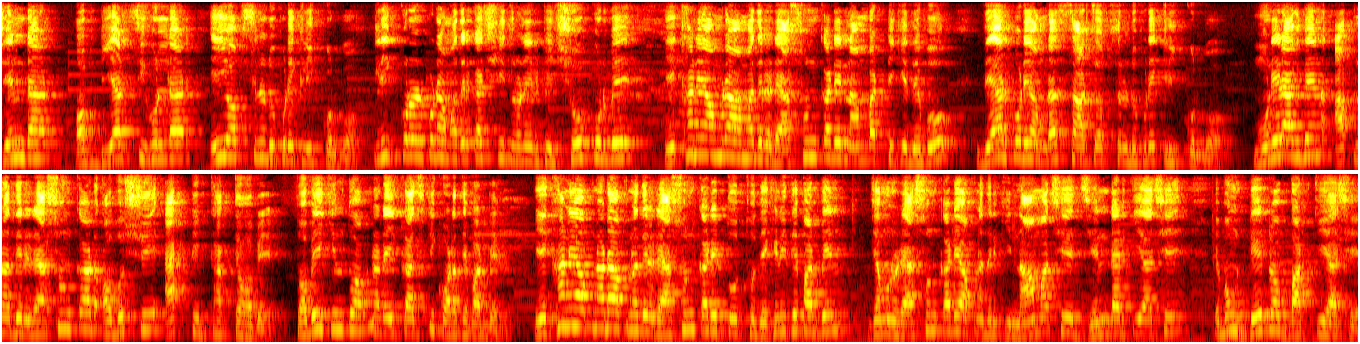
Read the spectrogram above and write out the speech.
gender of DRC holder এই অপশনের উপরে ক্লিক করব। ক্লিক করার পরে আমাদের কাছে এই ধরনের পেজ শো করবে। এখানে আমরা আমাদের রেশন কার্ডের নাম্বারটিকে দেব। দেওয়ার পরে আমরা সার্চ অপশনের উপরে ক্লিক করব। মনে রাখবেন, আপনাদের রেশন কার্ড অবশ্যই অ্যাক্টিভ থাকতে হবে। তবেই কিন্তু আপনারা এই কাজটি করাতে পারবেন। এখানে আপনারা আপনাদের রেশন কার্ডের তথ্য দেখে নিতে পারবেন। যেমন রেশন কার্ডে আপনাদের কি নাম আছে জেন্ডার কি আছে এবং ডেট অফ বার্থ কি আছে।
